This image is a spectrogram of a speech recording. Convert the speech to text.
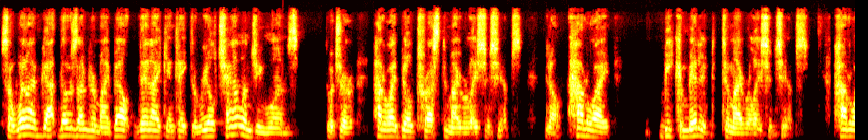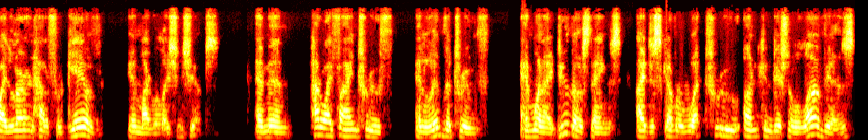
So when I've got those under my belt, then I can take the real challenging ones, which are how do I build trust in my relationships? You know, how do I be committed to my relationships? How do I learn how to forgive in my relationships? And then how do I find truth and live the truth. And when I do those things, I discover what true unconditional love is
